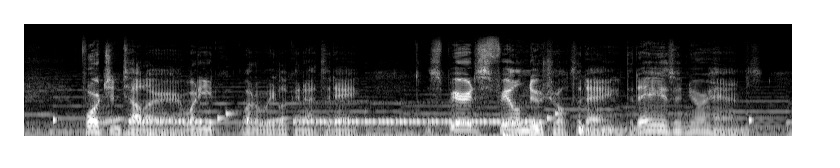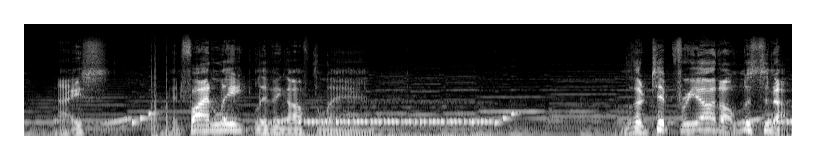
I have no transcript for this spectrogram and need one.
Fortune teller, what are you what are we looking at today? The spirits feel neutral today. The day is in your hands. Nice. And finally, living off the land. Another tip for y'all, don't listen up.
